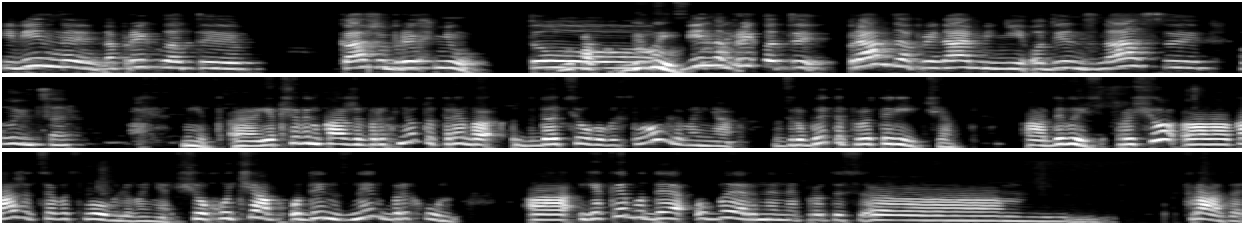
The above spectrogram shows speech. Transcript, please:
і він, е, наприклад, е, каже брехню, то Ну, так, дивись. він, наприклад, е, правда, принаймні один з нас е, лицар. Ні, е, якщо він каже брехню, то треба до цього висловлювання зробити протиріччя. А, дивись, про що а, каже це висловлювання? Що хоча б один з них брехун. А, яке буде обернене проти с- е, фраза?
